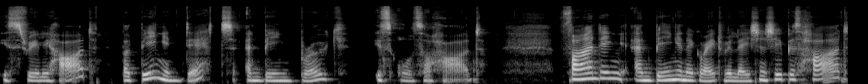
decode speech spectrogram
is really hard. But being in debt and being broke is also hard. Finding and being in a great relationship is hard,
